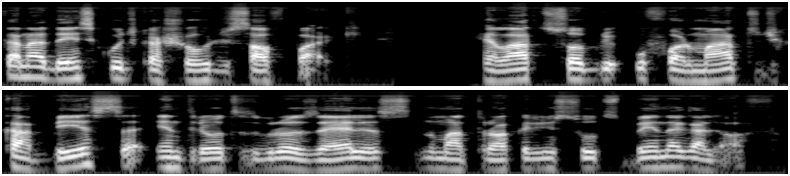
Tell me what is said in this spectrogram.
canadense cu de cachorro de South Park. Relato sobre o formato de cabeça, entre outras groselhas, numa troca de insultos bem da galhofa.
